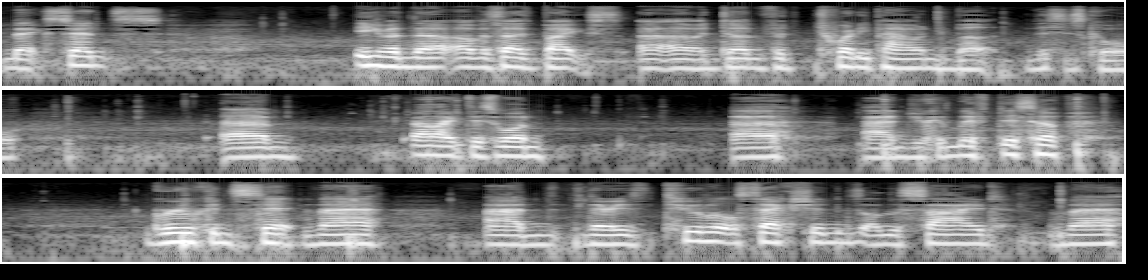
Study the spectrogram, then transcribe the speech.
makes sense. Even though oversized bikes are done for £20, but this is cool. Um, I like this one. Uh, and you can lift this up. Gru can sit there, and there is two little sections on the side there,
